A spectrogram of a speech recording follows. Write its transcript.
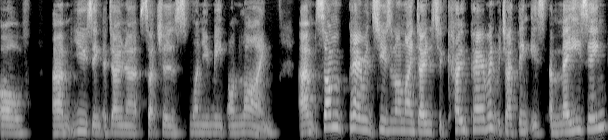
of um, using a donor such as one you meet online. Um, some parents use an online donor to co-parent, which I think is amazing.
